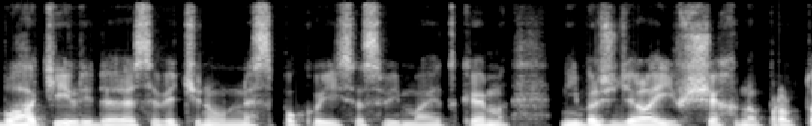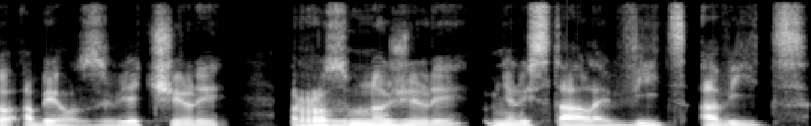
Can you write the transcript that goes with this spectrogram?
Bohatí lidé se většinou nespokojí se svým majetkem, nýbrž dělají všechno proto, aby ho zvětšili, rozmnožili, měli stále víc a víc.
